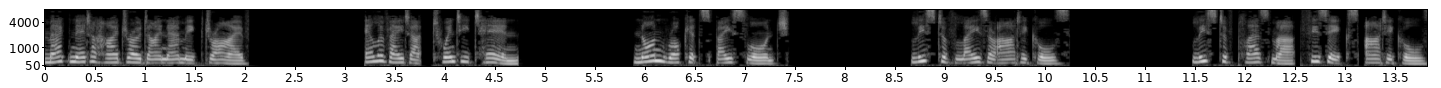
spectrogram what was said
Magnetohydrodynamic drive. Elevator, 2010 Non-rocket space launch. List of laser articles. List of plasma physics articles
